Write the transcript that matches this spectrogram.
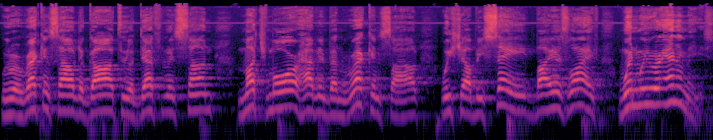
we were reconciled to God through the death of his Son, much more, having been reconciled, we shall be saved by his life when we were enemies.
